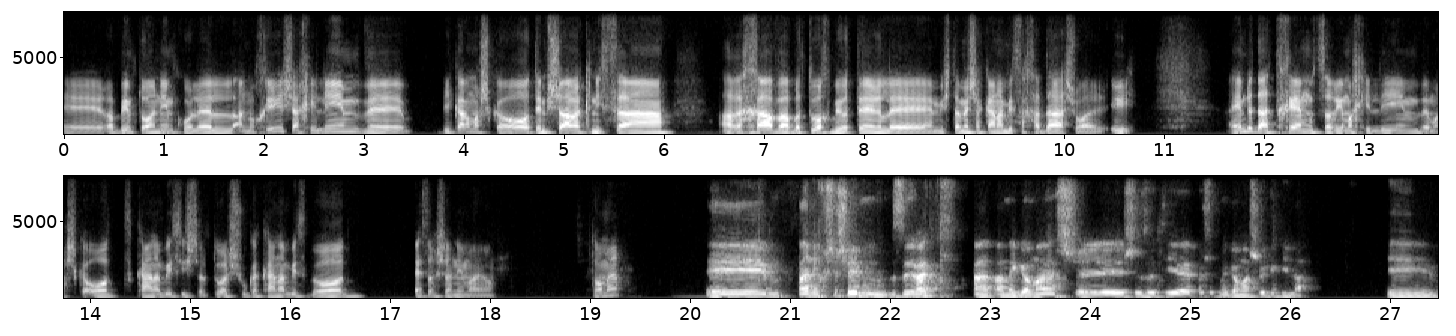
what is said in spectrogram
אה, רבים טוענים, כולל אנוכי, שאכילים בעיקר משקאות הם שער הכניסה הרחב והבטוח ביותר למשתמש הקנאביס החדש או הראי. האם לדעתכם מוצרים אכילים ומשקאות קנאביס ישתלטו על שוק הקנאביס בעוד עשר שנים היום? תומר? אמ, אני חושב שזה רק המגמה ש... שזה תהיה פשוט מגמה של גדילה. אמ,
